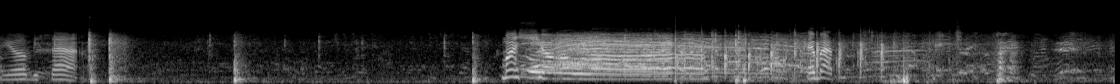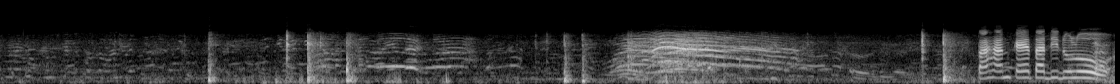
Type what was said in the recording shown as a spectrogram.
Ayo, bisa. Masya Allah. Hebat. Tahan kayak tadi dulu.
